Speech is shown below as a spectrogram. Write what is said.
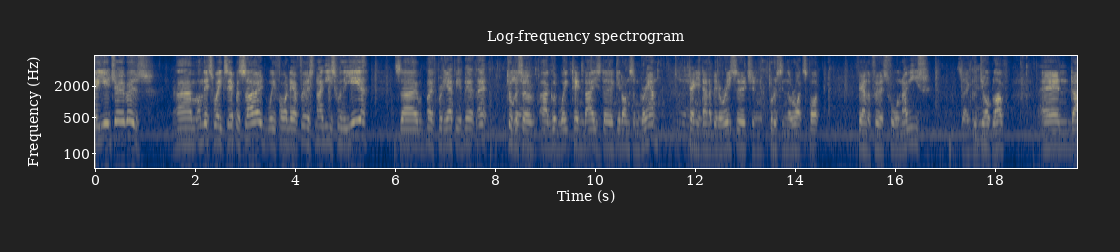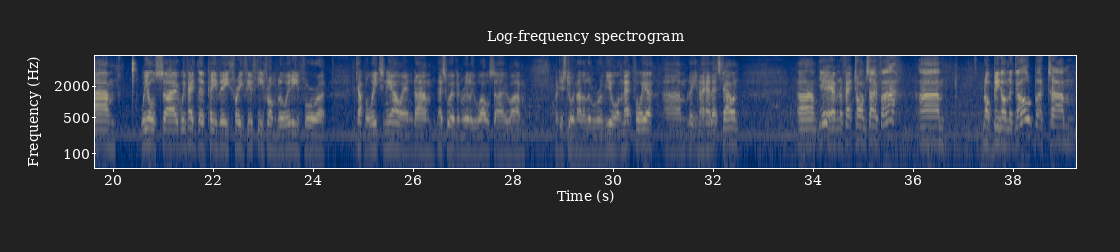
G'day YouTubers. Um, on this week's episode we find our first nuggies for the year. So we're both pretty happy about that. Took yeah. us a, a, good week, 10 days to get on some ground. Yeah. Tanya done a bit of research and put us in the right spot. Found the first four nuggies. So good mm. job love. And um, we also, we've had the PV 350 from Bluetti for a couple of weeks now and um, that's working really well. So um, I'll just do another little review on that for you, um, let you know how that's going. Um, yeah, having a fat time so far. Um, not big on the gold, but um,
